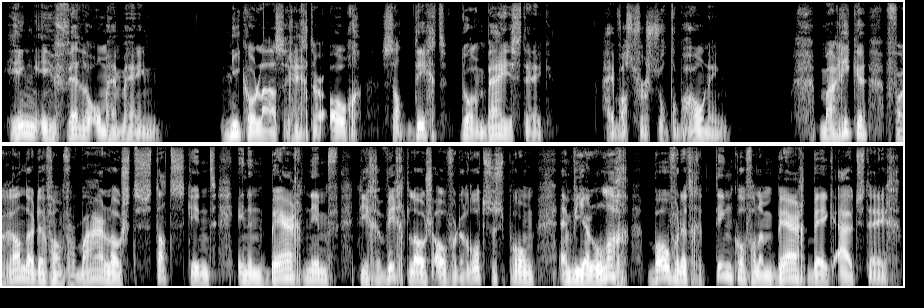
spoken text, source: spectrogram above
hing in vellen om hem heen. Nicolaas rechteroog zat dicht door een bijensteek. Hij was verzot op honing. Marieke veranderde van verwaarloosd stadskind in een bergnimf die gewichtloos over de rotsen sprong en wier lach boven het getinkel van een bergbeek uitsteeg.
